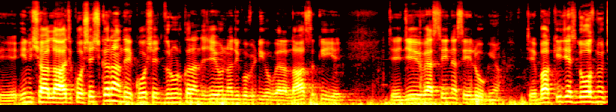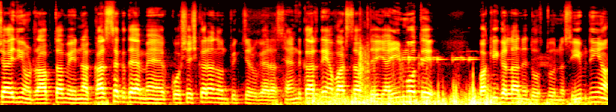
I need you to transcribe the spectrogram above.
تے انشاءاللہ اج کوشش کران دے، کوشش ضرور کران دے، جے انہاں دی کوئی ویڈیو وغیرہ لا سکیے تے جے ویسے ہی نہ سیل ہو گیاں۔ تے باقی جس دوست نو چاہیے ہوں، رابطہ میں نہ کر سکتا ہے، میں کوشش کراں ان پکچر وغیرہ سینڈ کر دیاں واٹس اپ تے یا ایمو تے۔ باقی گلاں نے دوستو نصیب دیاں۔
